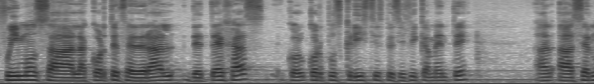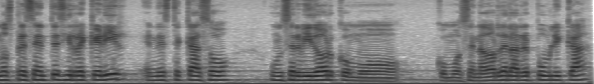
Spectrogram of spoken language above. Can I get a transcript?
fuimos a la Corte Federal de Texas, Corpus Christi específicamente, a, hacernos presentes y requerir, en este caso, un servidor como, como senador de la República,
